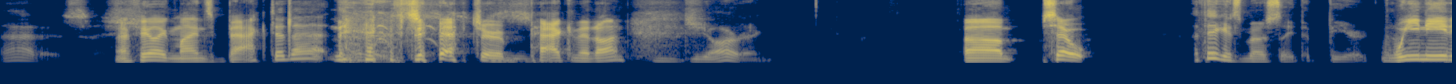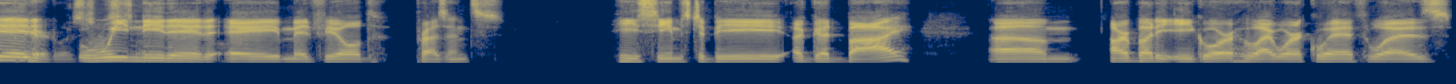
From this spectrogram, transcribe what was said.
That is I feel like mine's back to that That after, after packing it on. jarring. Um, so I think it's mostly the beard. we beard needed was we needed a midfield presence. He seems to be a good buy. Um, our buddy Igor, who I work with, was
